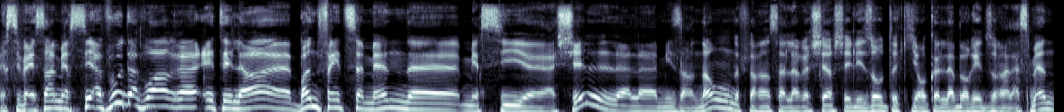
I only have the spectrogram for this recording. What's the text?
Merci Vincent, merci à vous d'avoir euh, été là. Euh, bonne fin de semaine. Euh, merci Achille à la mise en onde, Florence à la recherche et les autres qui ont collaboré durant la semaine.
